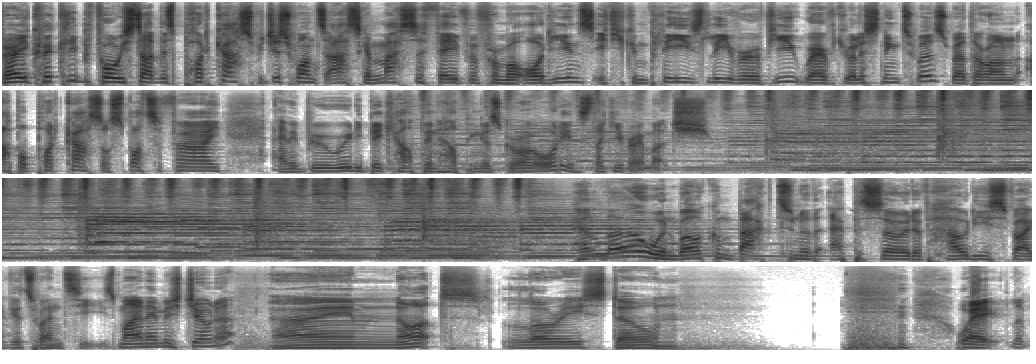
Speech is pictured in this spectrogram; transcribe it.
Very quickly, before we start this podcast, we just want to ask a massive favor from our audience. If you can please leave a review wherever you're listening to us, whether on Apple Podcasts or Spotify, and it'd be a really big help in helping us grow our audience. Thank you very much. Hello, and welcome back to another episode of How Do You Survive Your 20s? My name is Jonah. I'm not Laurie Stone. Wait, look,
